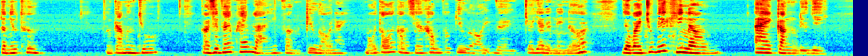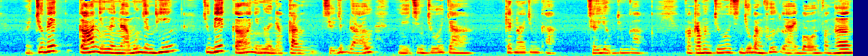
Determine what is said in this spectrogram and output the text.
tình yêu thương. Con cảm ơn Chúa. Con xin phép khép lại phần kêu gọi này. Mỗi tối con sẽ không có kêu gọi về cho gia đình này nữa. Do vậy Chúa biết khi nào ai cần điều gì. Và Chúa biết có những người nào muốn dân hiến, Chúa biết có những người nào cần sự giúp đỡ. Thì xin Chúa cho kết nối chúng con, sử dụng chúng con. Con cảm ơn Chúa, xin Chúa ban phước lại bội phần hơn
